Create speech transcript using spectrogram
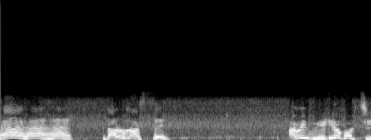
হ্যাঁ হ্যাঁ হ্যাঁ। দারুণ আসছে। আমি ভিডিও করছি।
